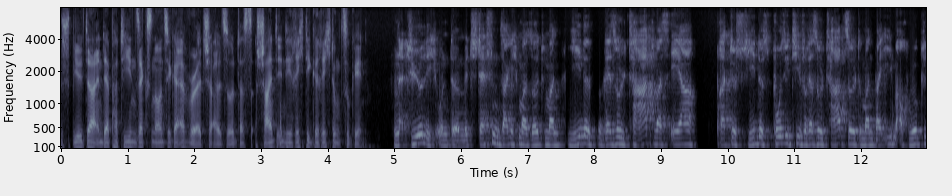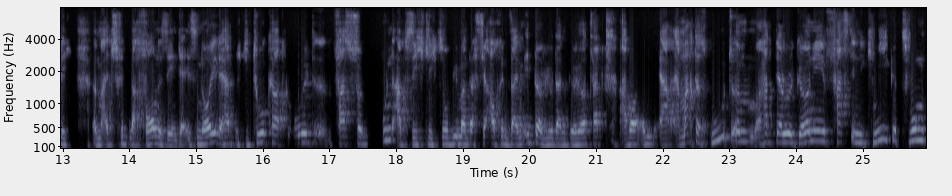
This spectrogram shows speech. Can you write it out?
spielt da in der Partie ein 96er Average. Also das scheint in die richtige Richtung zu gehen. Natürlich. Und äh, mit Steffen, sage ich mal, sollte man jedes Resultat, was er praktisch jedes positive Resultat sollte man bei ihm auch wirklich ähm, als Schritt nach vorne sehen. Der ist neu, der hat sich die Tourcard geholt, äh, fast schon unabsichtlich, so wie man das ja auch in seinem Interview dann gehört hat. Aber ähm, er, er macht das gut, ähm, hat Daryl Gurney fast in die Knie gezwungen,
